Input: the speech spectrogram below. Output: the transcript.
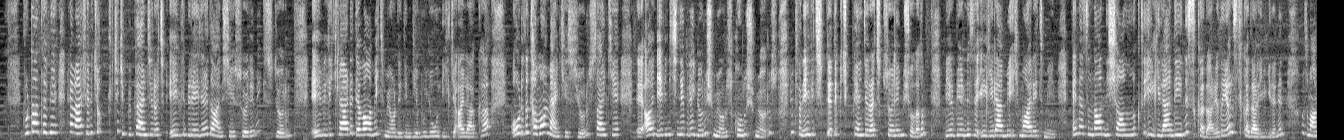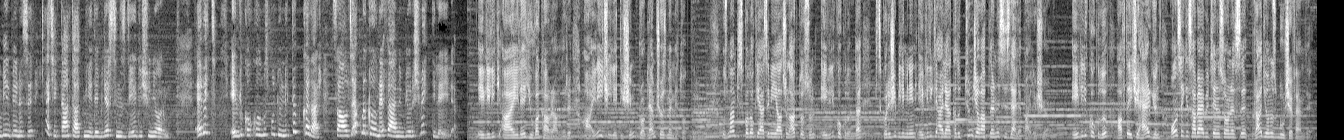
Buradan tabii hemen şöyle çok küçücük bir pencere açıp evli bireylere de aynı şeyi söylemek istiyorum. Evliliklerde devam etmiyor dediğim gibi bu yoğun ilgi alaka. Orada da tamamen kesiyoruz. Sanki e, aynı evin içinde bile görüşmüyoruz, konuşmuyoruz. Lütfen evli çiftlere de küçük pencere açıp söylemiş olalım. Birbirinizle ilgilenmeyi ihmal etmeyin. En azından nişanlılıkta ilgilendiğiniz kadar ya da yarısı kadar ilgilenin. O zaman birbirinizi gerçekten tatmin edebilirsiniz diye düşünüyorum. Evet, evlilik okulumuz bugünlük de bu kadar. Sağlıcakla kalın efendim, görüşmek dileğiyle. Evlilik, aile, yuva kavramları, aile içi iletişim, problem çözme metotları. Uzman psikolog Yasemin Yalçın Aktos'un Evlilik Okulu'nda psikoloji biliminin evlilikle alakalı tüm cevaplarını sizlerle paylaşıyor. Evlilik Okulu hafta içi her gün 18 haber bülteni sonrası radyonuz Burç Efendi.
